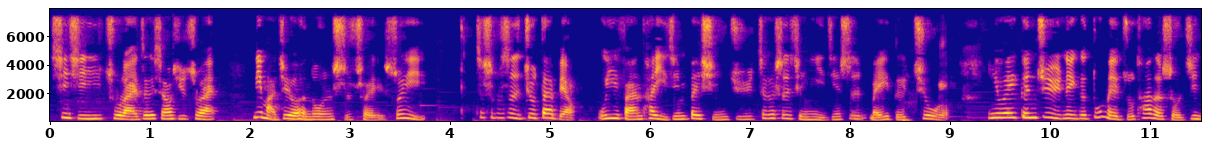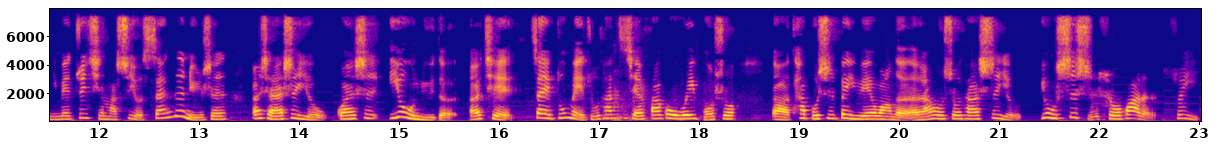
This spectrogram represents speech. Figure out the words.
信息一出来，这个消息出来。立马就有很多人实锤，所以这是不是就代表吴亦凡他已经被刑拘，这个事情已经是没得救了？因为根据那个都美竹她的手机里面最起码是有三个女生，而且还是有关是幼女的，而且在都美竹她之前发过微博说啊她不是被冤枉的，然后说她是有用事实说话的，所以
